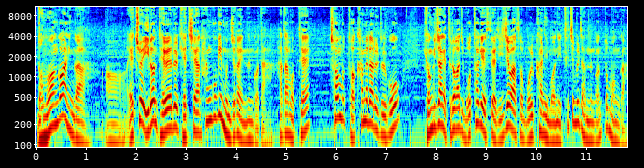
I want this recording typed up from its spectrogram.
너무한 거 아닌가? 어, 애초에 이런 대회를 개최한 한국이 문제가 있는 거다. 하다못해 처음부터 카메라를 들고 경기장에 들어가지 못하게 했어야지. 이제 와서 몰카니 뭐니 트집을 잡는 건 또 뭔가.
